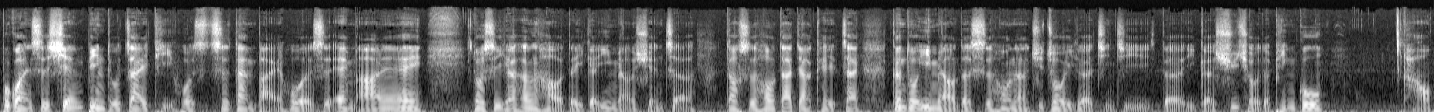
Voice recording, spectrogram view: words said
不管是腺病毒载体，或是蛋白，或者是 mRNA，都是一个很好的一个疫苗的选择。到时候大家可以在更多疫苗的时候呢，去做一个紧急的一个需求的评估。好，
